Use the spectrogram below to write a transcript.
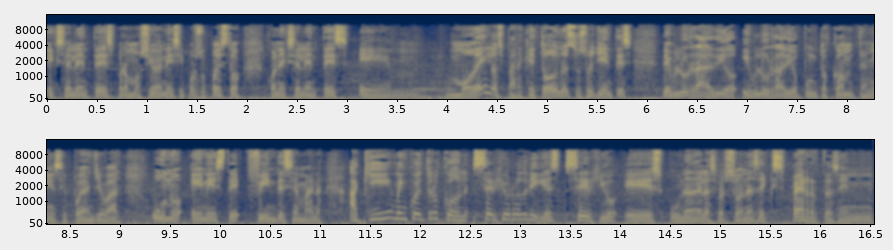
excelentes promociones y por supuesto con excelentes eh, modelos para que todos nuestros oyentes de Blue Radio y BlueRadio.com también se puedan llevar uno en este fin de semana. Aquí me encuentro con Sergio Rodríguez. Sergio es una de las personas expertas en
